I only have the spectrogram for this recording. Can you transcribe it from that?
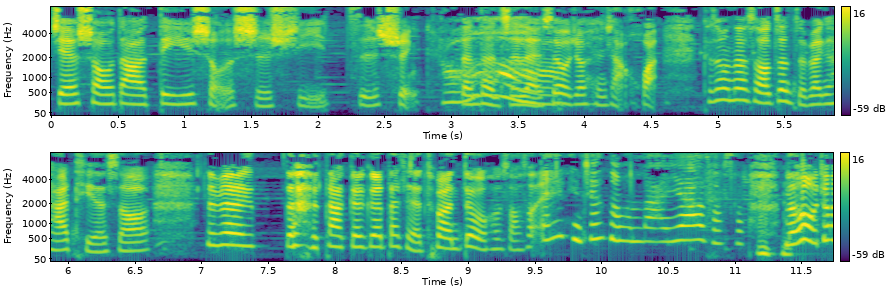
接收到第一手的实习资讯等等之类，所以我就很想换。可是我那时候正准备跟他提的时候，那边的大哥哥大姐姐突然对我挥手说：“哎、欸，你今天怎么来呀？”什么什么？然后我就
